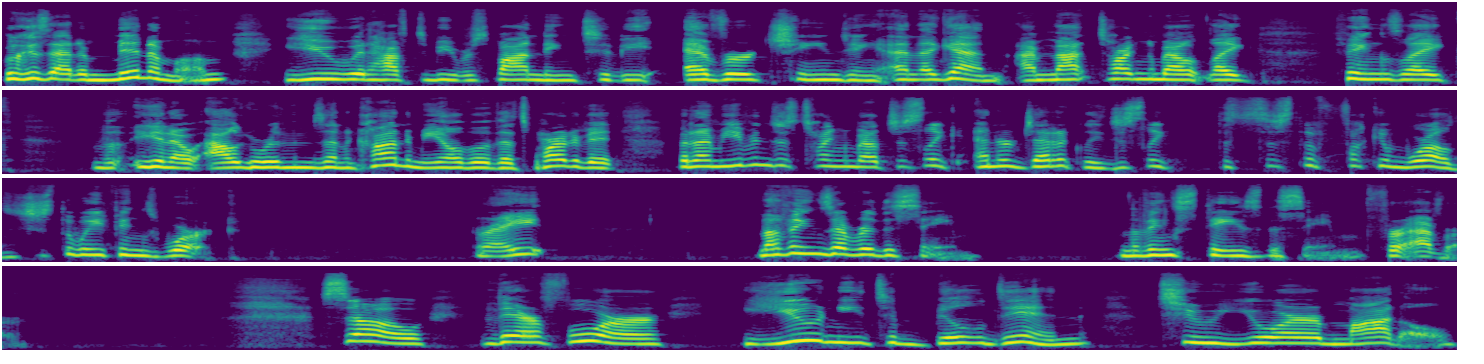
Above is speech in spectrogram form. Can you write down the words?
Because at a minimum, you would have to be responding to the ever changing. And again, I'm not talking about like things like you know, algorithms and economy, although that's part of it. But I'm even just talking about just like energetically, just like this is the fucking world. It's just the way things work. Right? Nothing's ever the same. Nothing stays the same forever. So therefore, you need to build in to your model.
